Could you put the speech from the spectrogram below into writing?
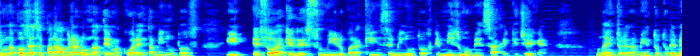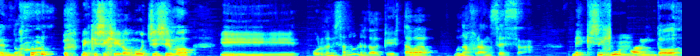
una cosa es para hablar un tema 40 minutos y eso hay que resumir para 15 minutos que mismo mensaje que llegue. Un entrenamiento tremendo. Me exigieron muchísimo y organizador que estaba una francesa. Me exigió tanto.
